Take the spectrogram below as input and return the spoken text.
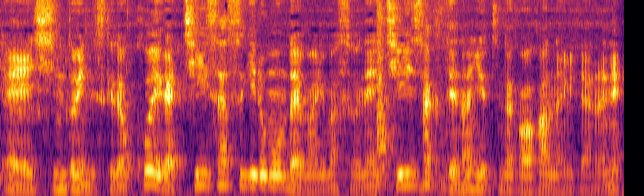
えー、しんどいんですけど、声が小さすぎる問題もありますよね。小さくて何言ってんだかわかんないみたいなね。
